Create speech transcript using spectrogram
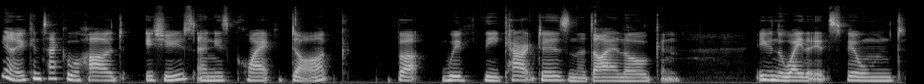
you know, can tackle hard issues and is quite dark, but with the characters and the dialogue and even the way that it's filmed,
